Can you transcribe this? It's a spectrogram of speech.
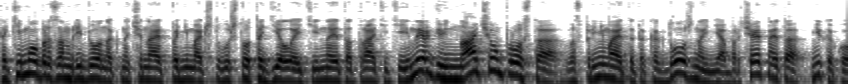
Таким образом ребенок начинает понимать, что вы что-то делаете и на это тратите энергию, иначе он просто воспринимает это как должное и не обращает на это никакого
